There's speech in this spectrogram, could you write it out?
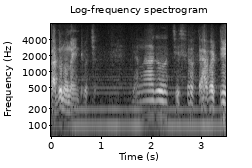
కాదు నువ్వు నా ఇంటికి వచ్చావు. ఎలాగో వచ్చేసావు కాబట్టి.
